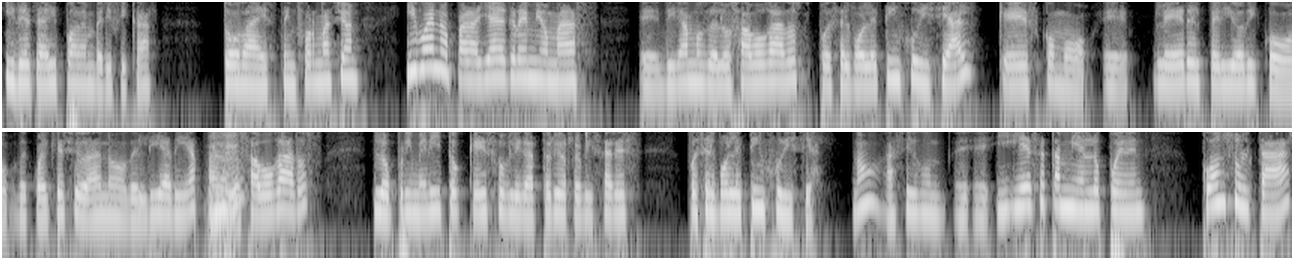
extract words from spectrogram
y desde ahí puedan verificar toda esta información. Y bueno, para ya el gremio más, eh, digamos, de los abogados, pues el boletín judicial, que es como eh, leer el periódico de cualquier ciudadano del día a día para los abogados, lo primerito que es obligatorio revisar es pues el boletín judicial, ¿no? Así y, y ese también lo pueden consultar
